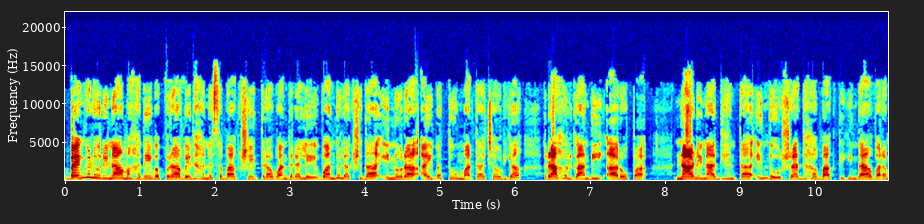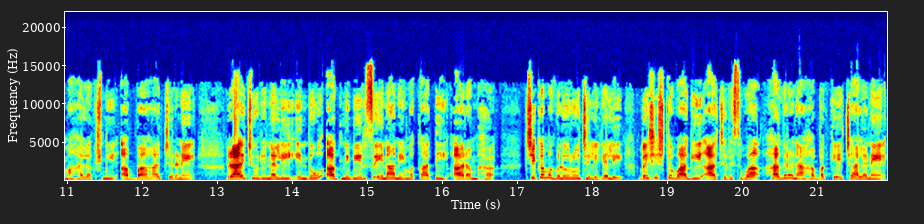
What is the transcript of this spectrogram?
ಬೆಂಗಳೂರಿನ ಮಹದೇವಪುರ ವಿಧಾನಸಭಾ ಕ್ಷೇತ್ರ ಒಂದರಲ್ಲೇ ಒಂದು ಲಕ್ಷದ ಇನ್ನೂರ ಐವತ್ತು ಮತ ಚೌರ್ಯ ರಾಹುಲ್ ಗಾಂಧಿ ಆರೋಪ. ನಾಡಿನಾದ್ಯಂತ ಇಂದು ಶ್ರದ್ಧಾ ಭಕ್ತಿಯಿಂದ ವರಮಹಾಲಕ್ಷ್ಮಿ ಹಬ್ಬ ಆಚರಣೆ. ರಾಯಚೂರಿನಲ್ಲಿ ಇಂದು ಅಗ್ನಿವೀರ್ ಸೇನಾ ನೇಮಕಾತಿ ಆರಂಭ. ಚಿಕ್ಕಮಗಳೂರು ಜಿಲ್ಲೆಯಲ್ಲಿ ವಿಶಿಷ್ಟವಾಗಿ ಆಚರಿಸುವ ಹಗರಣ ಹಬ್ಬಕ್ಕೆ ಚಾಲನೆ.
